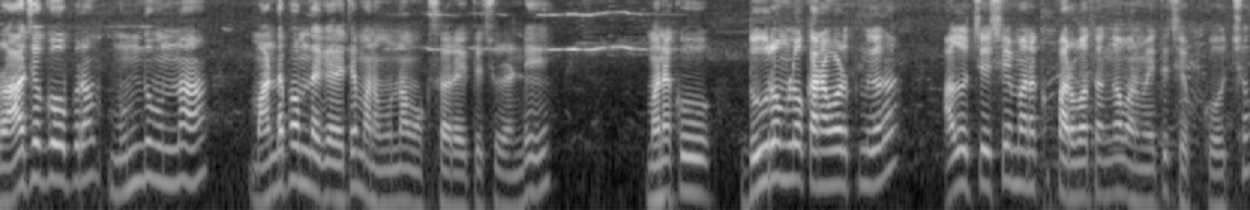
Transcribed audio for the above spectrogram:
రాజగోపురం ముందు ఉన్న మండపం దగ్గర అయితే మనం ఉన్నాం. ఒకసారి అయితే చూడండి. మనకు దూరంలో కనబడుతుంది కదా? అది వచ్చేసి మనకు పర్వతంగా మనమైతే చెప్పుకోవచ్చు.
